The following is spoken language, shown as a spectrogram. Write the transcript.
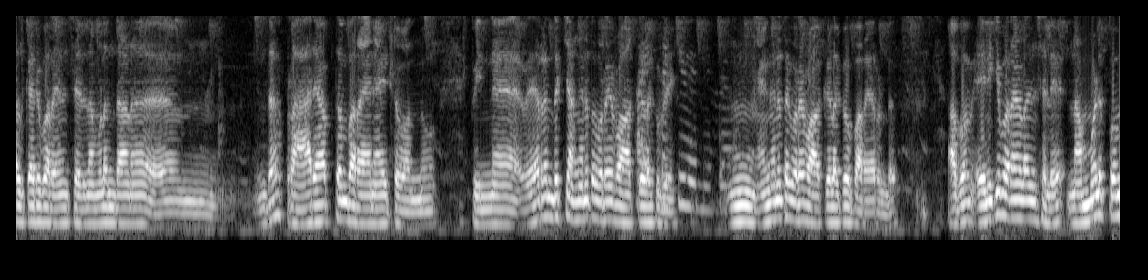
ആൾക്കാർ പറയുന്നത് വെച്ചാൽ നമ്മളെന്താണ് എന്താണ് എന്താ പ്രാരാബ്ദം പറയാനായിട്ട് വന്നു. പിന്നെ വേറെ എന്തൊക്കെ അങ്ങനത്തെ കുറേ വാക്കുകളൊക്കെ അങ്ങനത്തെ കുറേ വാക്കുകളൊക്കെ പറയാറുണ്ട്. അപ്പം എനിക്ക് പറയാനുള്ളതെന്ന് വെച്ചാൽ നമ്മളിപ്പം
